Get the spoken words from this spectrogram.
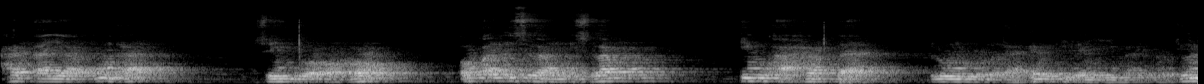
Hatta yakuna sehingga ono opal Islam Islam iku ahabba luwih nemenaken ilahi maring rajul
